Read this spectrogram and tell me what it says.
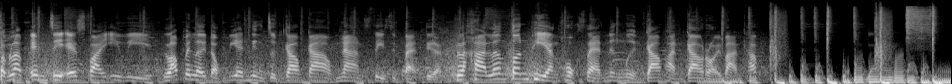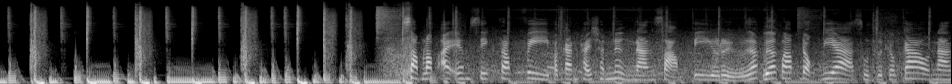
สำหรับ MG S5 EV รับไปเลยดอกเบี้ย 1.99 นาน 48 เดือน ราคาเริ่มต้นเพียง 619,900 บาทครับ สำหรับ IM6 รับฟรีประกันภัยชั้น 1 นาน 3 ปี หรือเลือกรับดอกเบี้ย 0.99 นาน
